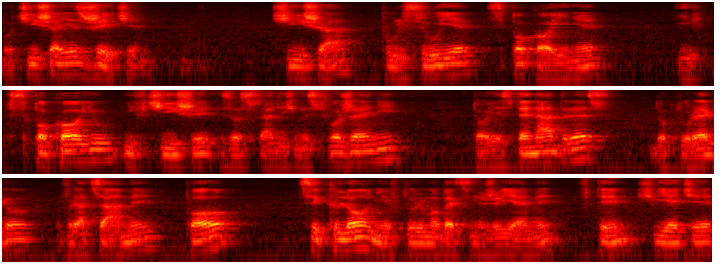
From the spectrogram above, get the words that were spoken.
Bo cisza jest życiem. Cisza pulsuje spokojnie i w spokoju i w ciszy zostaliśmy stworzeni. To jest ten adres, do którego wracamy po cyklonie, w którym obecnie żyjemy, w tym świecie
